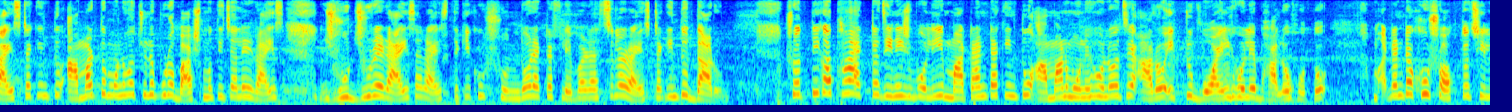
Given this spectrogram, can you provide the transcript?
রাইসটা কিন্তু আমার তো মনে হচ্ছিল পুরো বাসমতি চালের রাইস ঝুরঝুরে রাইস আর রাইস থেকে খুব সুন্দর একটা ফ্লেভার আসছিল রাইসটা কিন্তু দারুণ। সত্যি কথা একটা জিনিস বলি, মাটনটা কিন্তু আমার মনে হলো যে আরও একটু বয়েলড হলে ভালো হতো। মাটনটা খুব শক্ত ছিল,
